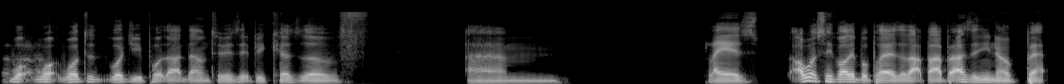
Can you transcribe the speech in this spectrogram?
What um, what what do what do you put that down to? Is it because of um players? I won't say volleyball players are that bad, but as in you know, but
